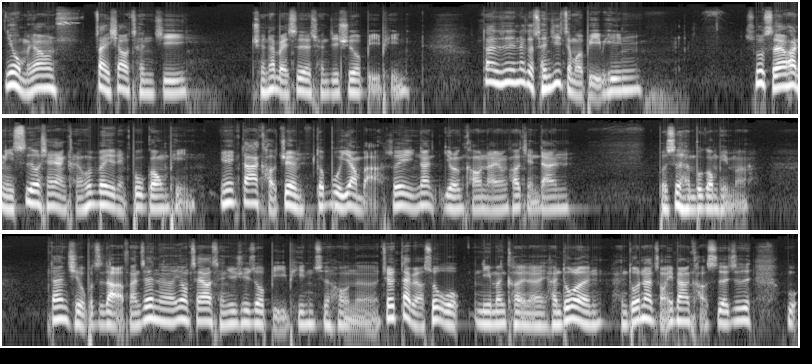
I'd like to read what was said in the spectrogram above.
因为我们要用。在校成绩，全台北市的成绩去做比拼，但是那个成绩怎么比拼？说实在话，你事后想想，可能会不会有点不公平？因为大家考卷都不一样吧，所以那有人考难，有人考简单，不是很不公平吗？但其实我不知道，反正呢，用摘要成绩去做比拼之后呢，就代表说我你们可能很多人很多那种一般考试的，就是我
